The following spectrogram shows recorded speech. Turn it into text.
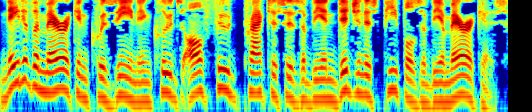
Native American cuisine includes all food practices of the indigenous peoples of the Americas.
